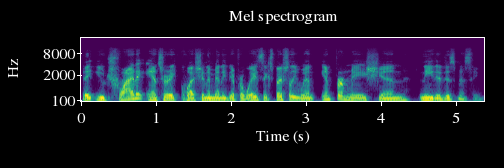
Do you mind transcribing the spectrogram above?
that you try to answer a question in many different ways, especially when information needed is missing.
